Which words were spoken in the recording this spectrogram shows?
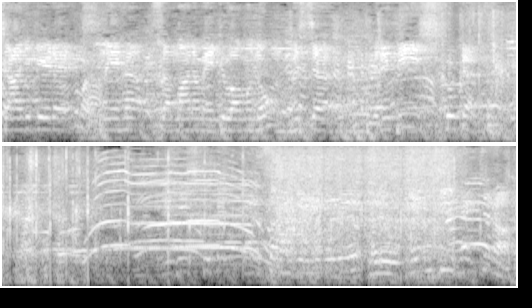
ഷാരിക്കയുടെ സ്നേഹ സമ്മാനം ഏറ്റുവാങ്ങുന്നു. മിസ്റ്റർ രതീഷ് കുട്ടൻ. ഒരു എം ജി ഹെക്ടറാണ്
